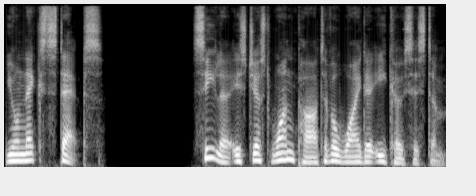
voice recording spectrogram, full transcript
Your next steps. CEEALAR is just one part of a wider ecosystem.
